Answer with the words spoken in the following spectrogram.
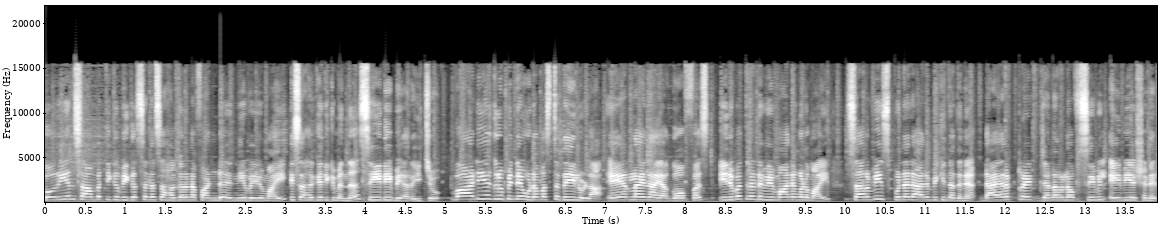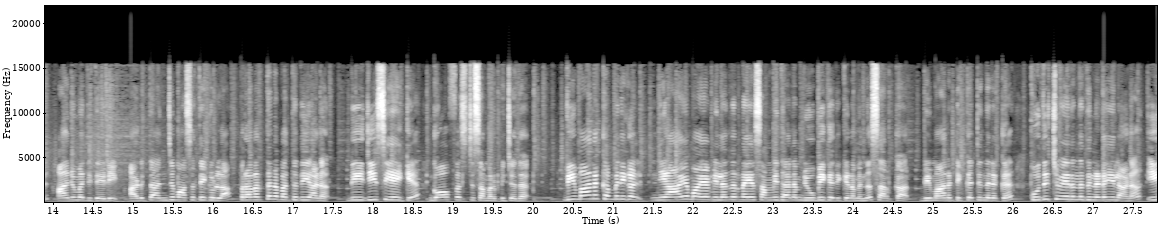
കൊറിയൻ സാമ്പത്തിക വികസന സഹകരണ ഫണ്ട് എന്നിവയുമായി സഹകരിക്കുമെന്ന് സി ഡി ബി അറിയിച്ചു. വാടിയ ഗ്രൂപ്പിന്റെ ഉടമസ്ഥതയിലുള്ള എയർലൈനായ ഗോഫസ് ഇരുപത്തിരണ്ട് വിമാനങ്ങളുമായി സർവീസ് പുനരാരംഭിക്കുന്നതിന് ഡയറക്ടറേറ്റ് ജനറൽ ഓഫ് സിവിൽ ഏവിയേഷനിൽ അനുമതി തേടി അടുത്ത അഞ്ച് മാസത്തേക്കുള്ള പ്രവർത്തന പദ്ധതിയാണ് ഡി ജി സി ഐക്ക് ഗോഫസ്റ്റ് സമർപ്പിച്ചത്. വിമാന കമ്പനികൾ ന്യായമായ വിലനിർണയ സംവിധാനം രൂപീകരിക്കണമെന്ന് സർക്കാർ. വിമാന ടിക്കറ്റ് നിരക്ക് കുതിച്ചുയരുന്നതിനിടയിലാണ് ഈ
